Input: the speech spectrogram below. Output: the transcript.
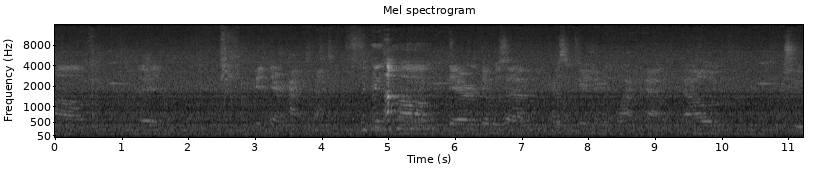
um, that been there, hacked that. um, there, there was a presentation with Black Hat about two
